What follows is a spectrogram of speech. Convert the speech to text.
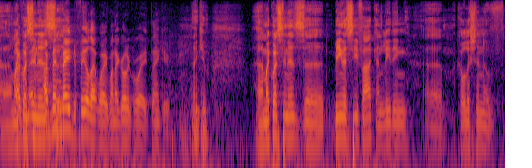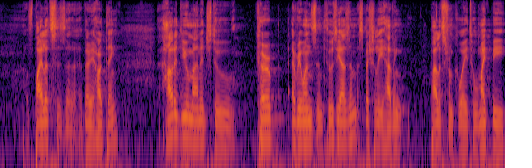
Uh, my I've question made, is... I've been uh, made to feel that way when I go to Kuwait. Thank you. Thank you. Uh, my question is, uh, being the CFAC and leading uh, a coalition of, of pilots is a very hard thing. How did you manage to curb everyone's enthusiasm, especially having pilots from Kuwait who might be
